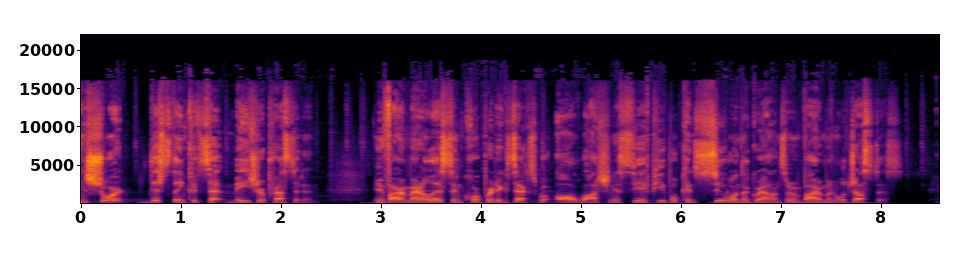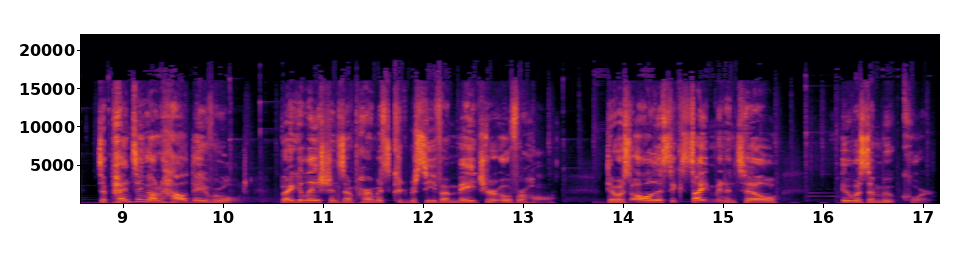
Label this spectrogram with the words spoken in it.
In short, this thing could set major precedent. Environmentalists and corporate execs were all watching to see if people can sue on the grounds of environmental justice. Depending on how they ruled, regulations and permits could receive a major overhaul. There was all this excitement until it was a moot court.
